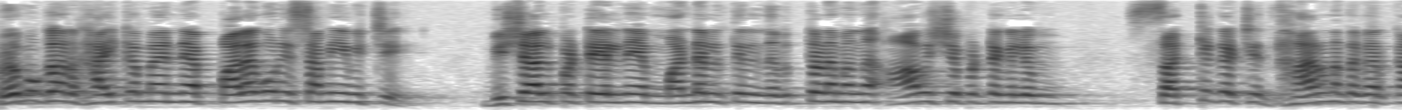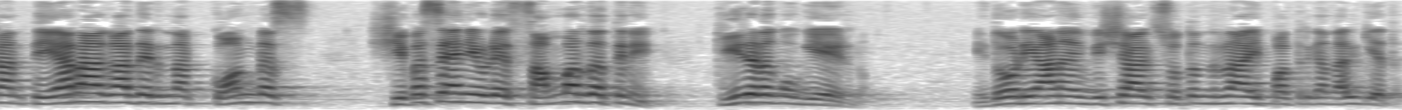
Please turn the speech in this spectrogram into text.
പ്രമുഖർ ഹൈക്കമാൻഡിനെ പലകുറി സമീപിച്ച് വിശാൽ പട്ടേലിനെ മണ്ഡലത്തിൽ നിർത്തണമെന്ന് ആവശ്യപ്പെട്ടെങ്കിലും സഖ്യകക്ഷി ധാരണ തകർക്കാൻ തയ്യാറാകാതിരുന്ന കോൺഗ്രസ് ശിവസേനയുടെ സമ്മർദ്ദത്തിന് കീഴടങ്ങുകയായിരുന്നു. ഇതോടെയാണ് വിശാൽ സ്വതന്ത്രനായി പത്രിക നൽകിയത്.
